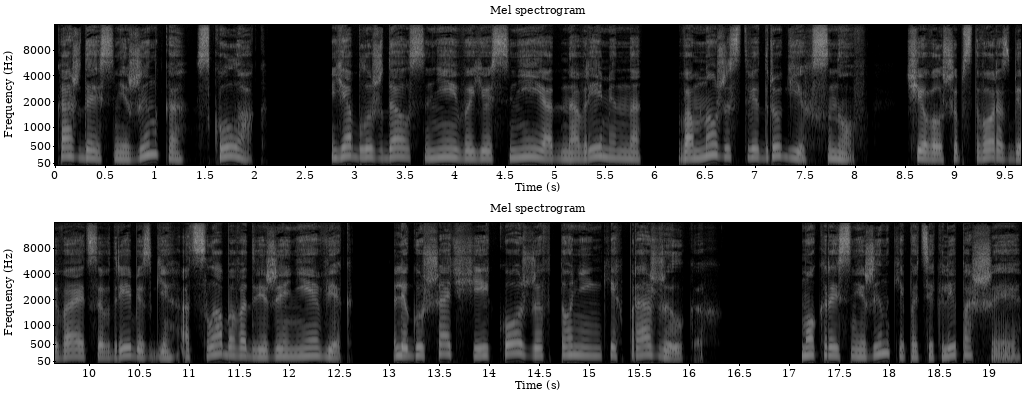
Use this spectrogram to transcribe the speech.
Каждая снежинка — с кулак. Я блуждал с ней в ее сне и одновременно во множестве других снов, чье волшебство разбивается в дребезги от слабого движения век, лягушачьей кожи в тоненьких прожилках. Мокрые снежинки потекли по шее.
